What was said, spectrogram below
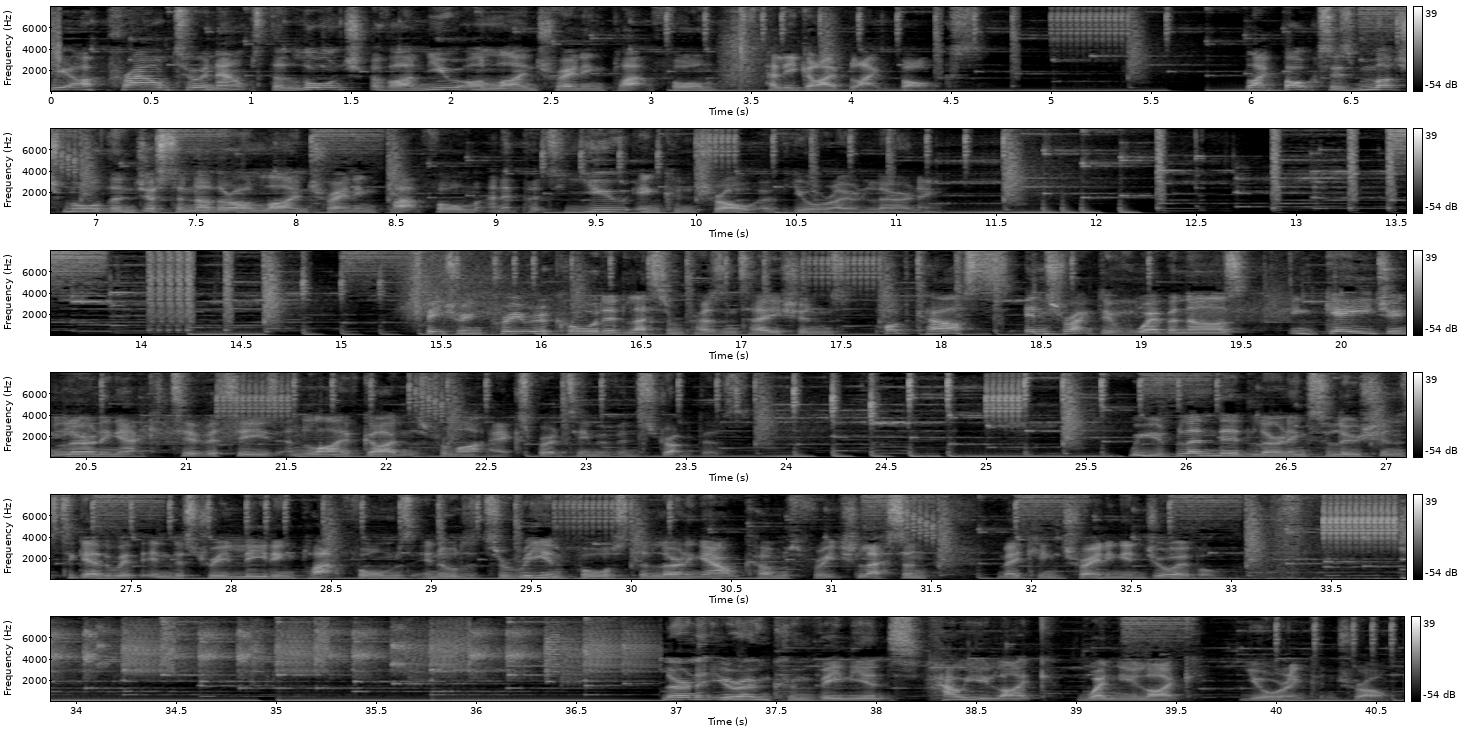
We are proud to announce the launch of our new online training platform, Heliguy Black Box. Black Box is much more than just another online training platform and it puts you in control of your own learning. Featuring pre-recorded lesson presentations, podcasts, interactive webinars, engaging learning activities and live guidance from our expert team of instructors. We use blended learning solutions together with industry leading platforms in order to reinforce the learning outcomes for each lesson, making training enjoyable. Learn at your own convenience, how you like, when you like, you're in control.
